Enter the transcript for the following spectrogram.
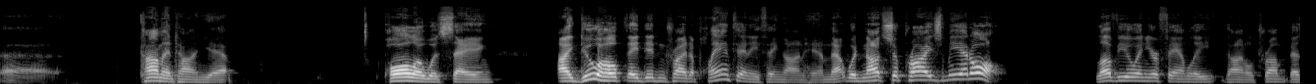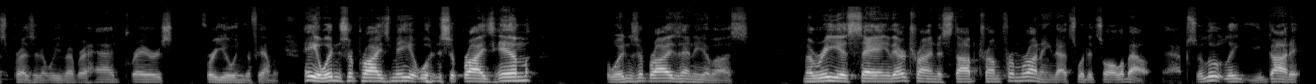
uh, comment on yet. Paula was saying, I do hope they didn't try to plant anything on him. That would not surprise me at all. Love you and your family, Donald Trump, best president we've ever had. Prayers for you and your family. Hey, it wouldn't surprise me. It wouldn't surprise him. It wouldn't surprise any of us. Marie is saying they're trying to stop Trump from running. That's what it's all about. Absolutely, you got it.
